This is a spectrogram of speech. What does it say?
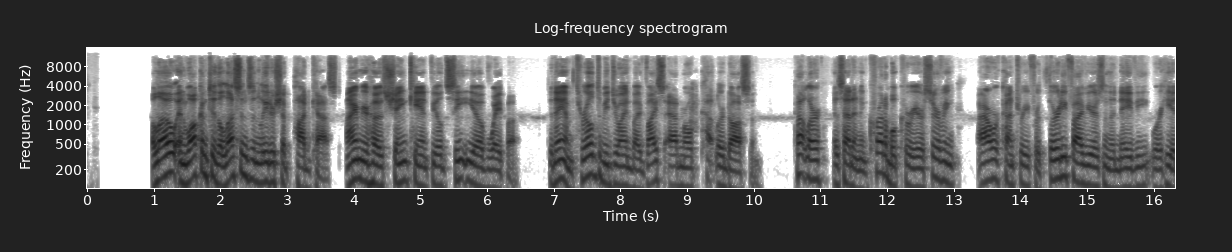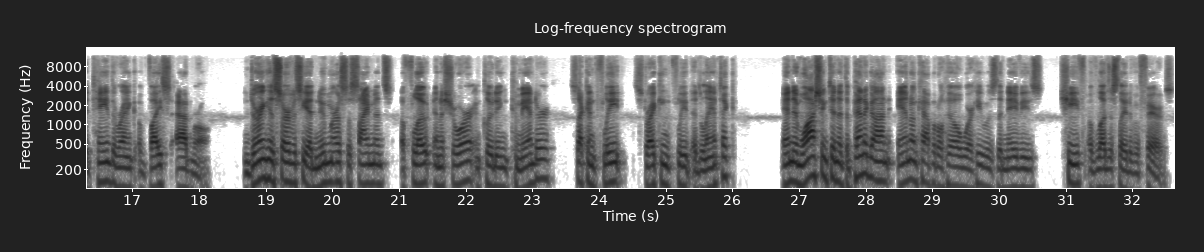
Hello, and welcome to the Lessons in Leadership podcast. I am your host, Shane Canfield, CEO of WEPA. Today, I'm thrilled to be joined by Vice Admiral Cutler Dawson. Cutler has had an incredible career serving our country for 35 years in the Navy, where he attained the rank of Vice Admiral. And during his service, he had numerous assignments afloat and ashore, including Commander, Second Fleet, Striking Fleet Atlantic, and in Washington at the Pentagon and on Capitol Hill, where he was the Navy's Chief of Legislative Affairs.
